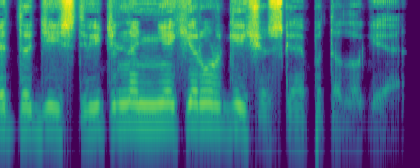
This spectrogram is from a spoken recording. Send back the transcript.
Это действительно не хирургическая патология.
